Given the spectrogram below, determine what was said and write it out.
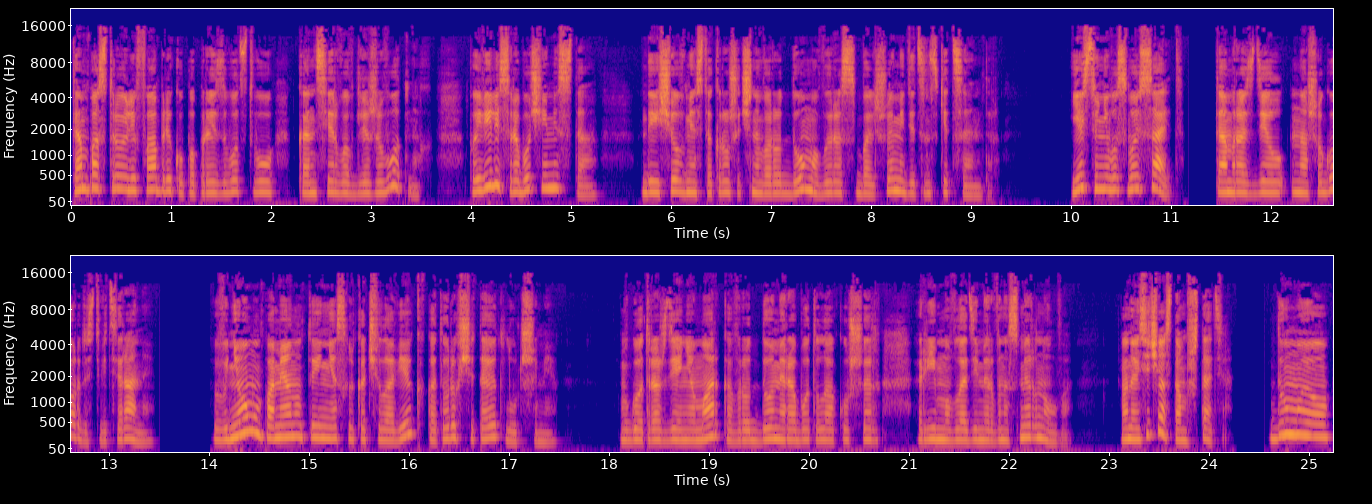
Там построили фабрику по производству консервов для животных, появились рабочие места — да еще вместо крошечного роддома вырос большой медицинский центр. Есть у него свой сайт, там раздел «Наша гордость. Ветераны». В нем упомянуты несколько человек, которых считают лучшими. В год рождения Марка в роддоме работала акушер Римма Владимировна Смирнова. Она и сейчас там в штате. Думаю,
